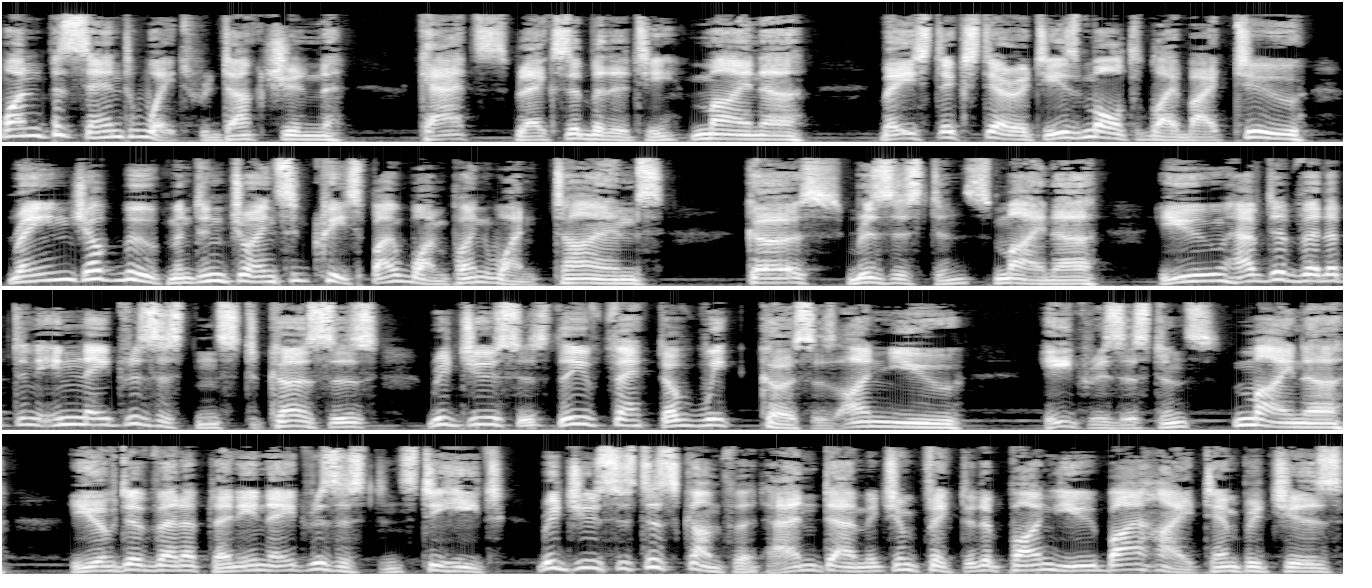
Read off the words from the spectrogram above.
1% weight reduction. Cat's flexibility, minor. Base dexterity is multiplied by 2. Range of movement and joints increased by 1.1 times. Curse resistance, minor. You have developed an innate resistance to curses, reduces the effect of weak curses on you. Heat resistance, minor. You have developed an innate resistance to heat, reduces discomfort and damage inflicted upon you by high temperatures,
